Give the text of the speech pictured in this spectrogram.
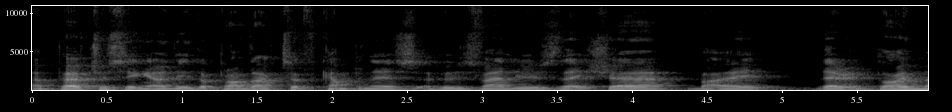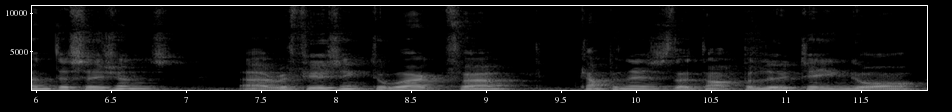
uh, purchasing only the products of companies whose values they share by their employment decisions, uh, refusing to work for companies that are polluting or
